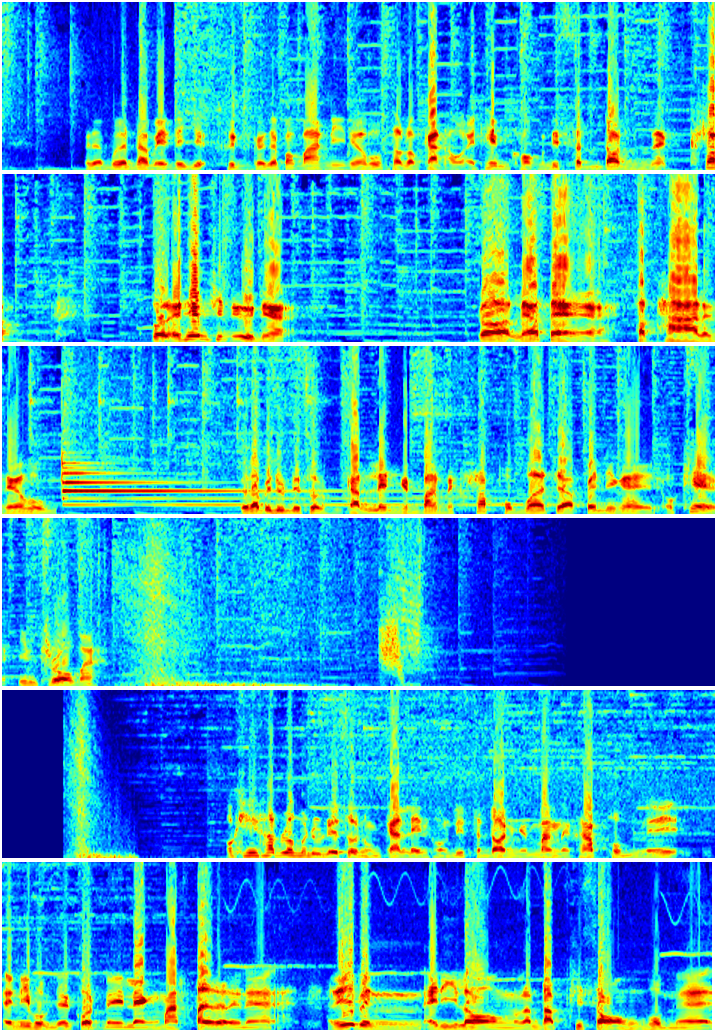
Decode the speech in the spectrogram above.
ก็จะเบิร์ดดาเมจได้เยอะขึ้นก็จะประมาณนี้นะครับผมสำหรับการเอาไอเทมของนิซันดอนนะครับส่วนไอเทมชิ้นอื่นเนี่ยก็แล้วแต่ศรัทธาเลยนะครับผม เดี๋ยวเราไปดูในส่วนของการเล่นกันบ้างนะครับ ผมว่าจะเป็นยังไง โอเค อินโทรมาโอเคครับ เรามาดูในส่วนของการเล่นของดิสดอนกันบ้างนะครับ ผมนี่อันนี้ผมจะกดในแรงมาสเตอร์เลยนะ อันนี้เป็น ID รองลำดับที่ 2 ของผมนะ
